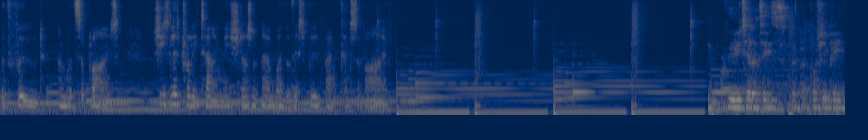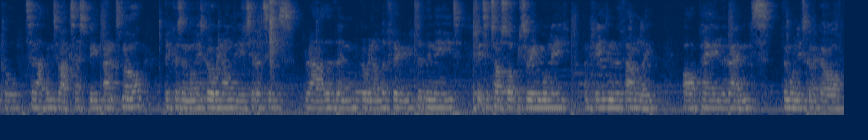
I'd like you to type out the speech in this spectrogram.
with food and with supplies, she's literally telling me she doesn't know whether this food bank can survive. the utilities are pushing people to having to access food banks more because the money's going on the utilities rather than going on the food that they need. If it's a toss up between money and feeding the family or paying the rent, the money's going to go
